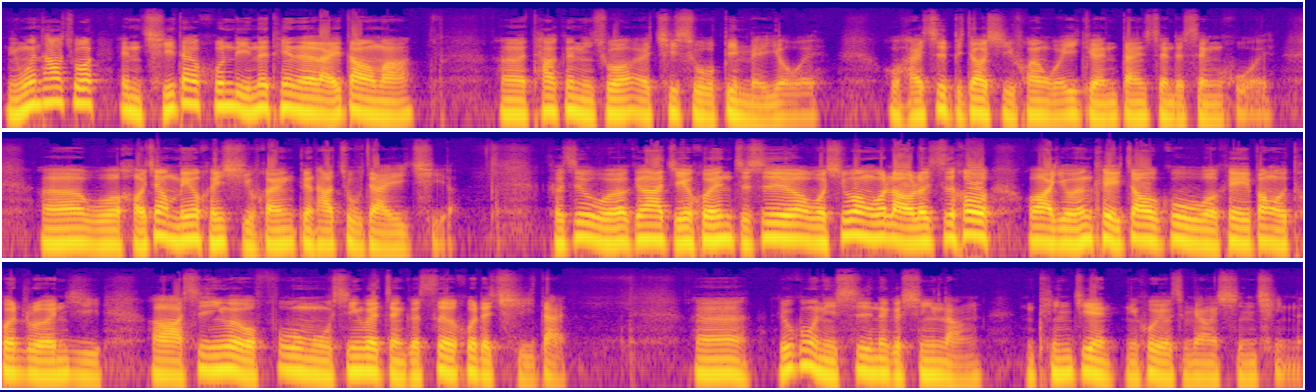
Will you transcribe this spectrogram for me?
你问他说：“哎，你期待婚礼那天的来到吗？”呃，他跟你说：“哎，其实我并没有，哎，我还是比较喜欢我一个人单身的生活，哎，呃，我好像没有很喜欢跟他住在一起啊。可是我要跟他结婚，只是我希望我老了之后，哇，有人可以照顾我，可以帮我推轮椅啊，是因为我父母，是因为整个社会的期待。嗯，如果你是那个新郎。你听见你会有什么样的心情呢？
